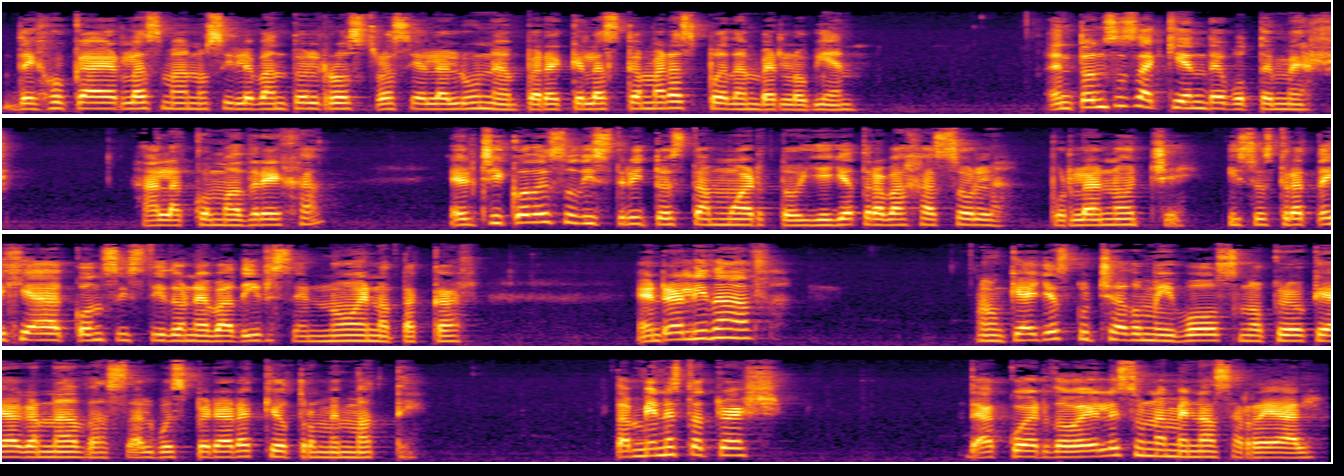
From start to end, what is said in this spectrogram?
Dejo caer las manos y levanto el rostro hacia la luna para que las cámaras puedan verlo bien. Entonces, ¿a quién debo temer? ¿A la comadreja? El chico de su distrito está muerto y ella trabaja sola, por la noche, y su estrategia ha consistido en evadirse, no en atacar. En realidad, aunque haya escuchado mi voz, no creo que haga nada, salvo esperar a que otro me mate. También está Trash. De acuerdo, él es una amenaza real,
